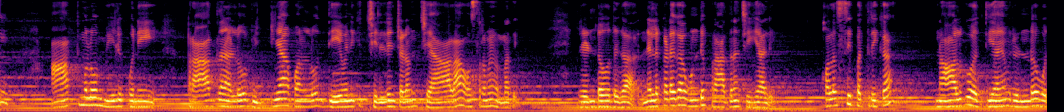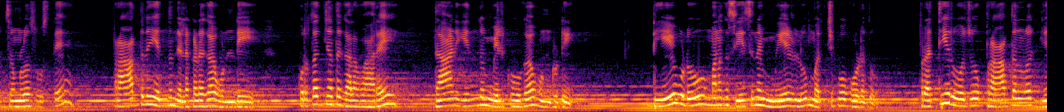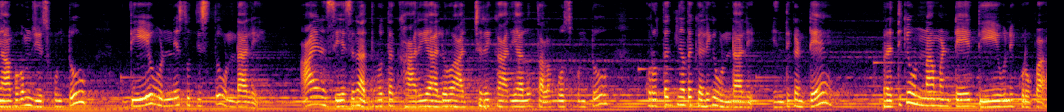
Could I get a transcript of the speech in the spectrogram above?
ఆత్మలో మేలుకొని ప్రార్థనలు విజ్ఞాపనలు దేవునికి చెల్లించడం చాలా అవసరమే ఉన్నది. రెండవదిగా నిలకడగా ఉండి ప్రార్థన చేయాలి కొలసి పత్రిక నాలుగో అధ్యాయం రెండో వచనంలో చూస్తే ప్రార్థన ఎందు నిలకడగా ఉండి కృతజ్ఞత గలవారై దాని ఎందు మెలకువగా ఉండుటి దేవుడు మనకు చేసిన మేలు మర్చిపోకూడదు. ప్రతిరోజు ప్రార్థనలో జ్ఞాపకం చేసుకుంటూ దేవుణ్ణి స్థుతిస్తూ ఉండాలి. ఆయన చేసిన అద్భుత కార్యాలు ఆశ్చర్య కార్యాలు తలపోసుకుంటూ కృతజ్ఞత కలిగి ఉండాలి. ఎందుకంటే బ్రతికి ఉన్నామంటే దేవుని కృప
